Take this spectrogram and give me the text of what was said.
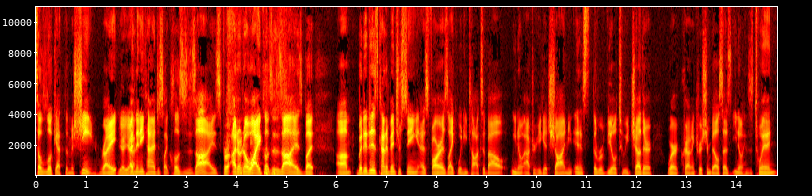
to look at the machine, right? Yeah, yeah. And then he kind of just like closes his eyes for I don't know why he closes his eyes, but um, but it is kind of interesting as far as like when he talks about you know after he gets shot and, he, and it's the reveal to each other where Crown and Christian Bale says you know his twin,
